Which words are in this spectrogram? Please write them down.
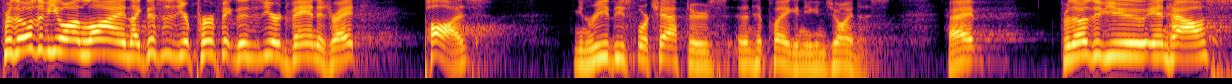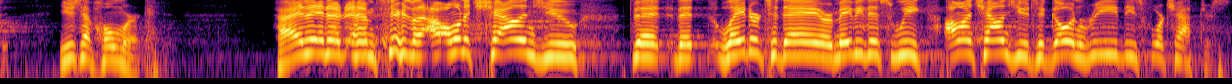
for those of you online, like this is your perfect, this is your advantage, right? Pause. You can read these four chapters and then hit play and you can join us. All right? For those of you in house, you just have homework. All right? And I'm serious about that. I, I want to challenge you that, that later today or maybe this week, I want to challenge you to go and read these four chapters.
